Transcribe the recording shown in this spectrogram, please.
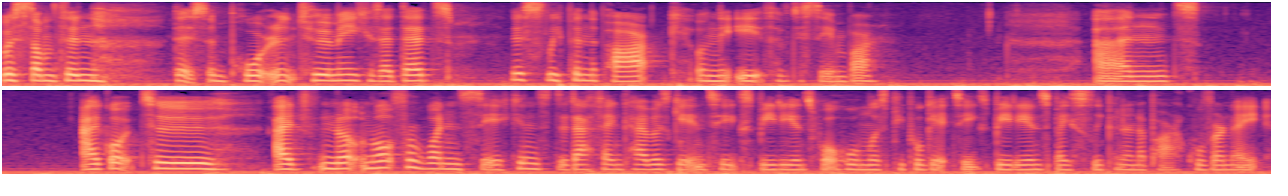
was something that's important to me because I did this sleep in the park on the 8th of December. And I got to I'd not not for one second did I think I was getting to experience what homeless people get to experience by sleeping in a park overnight.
